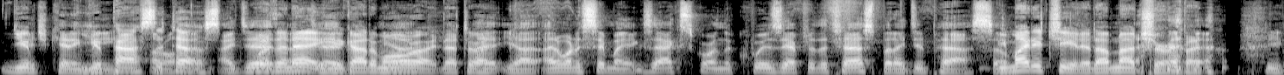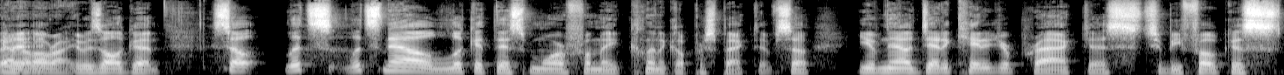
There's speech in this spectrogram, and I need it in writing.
you, educating you me. You passed the test. I did. With an I A. Did. You got them yeah. all right. That's right. I, yeah. I don't want to say my exact score on the quiz after the test, but I did pass. So. You might have cheated. I'm not sure, but you but got it, it all right. It was all good. So let's let's now look at this more from a clinical perspective. So you've now dedicated your practice to be focused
